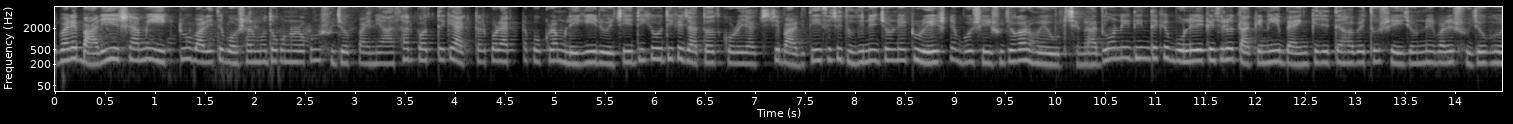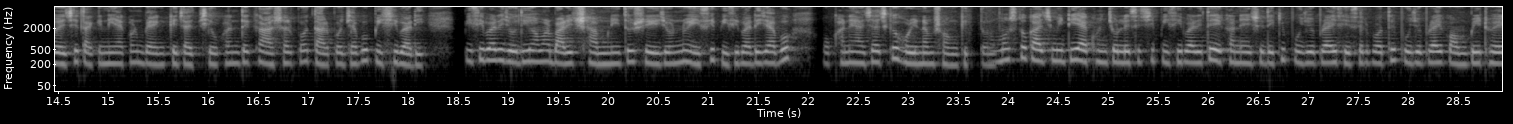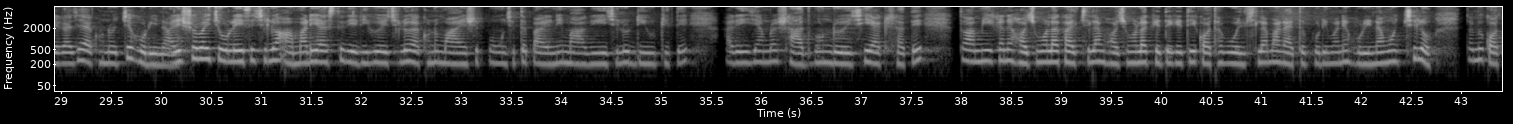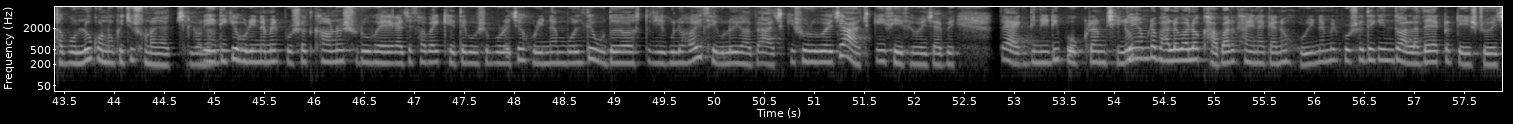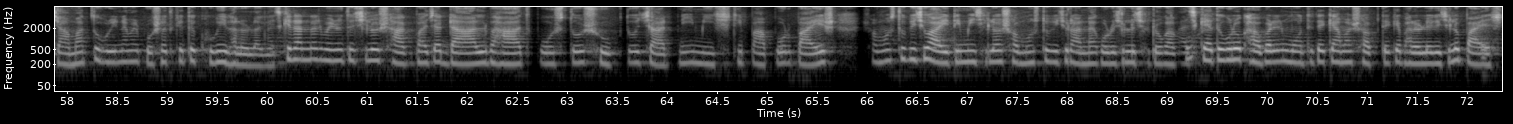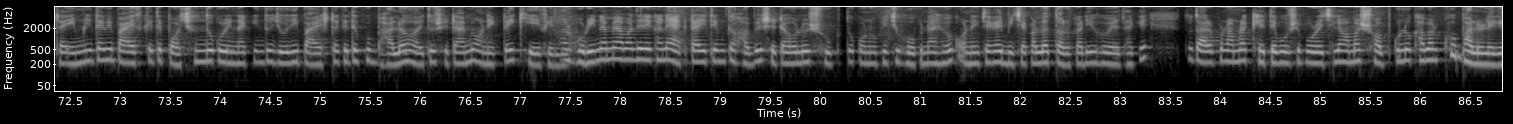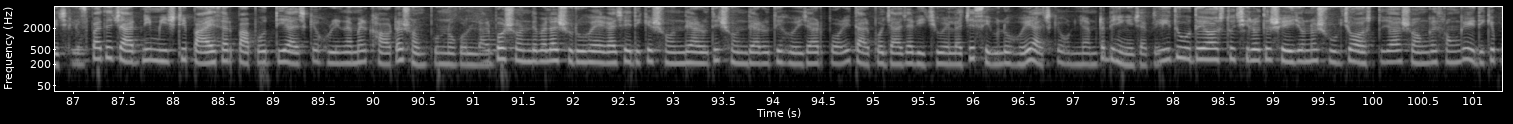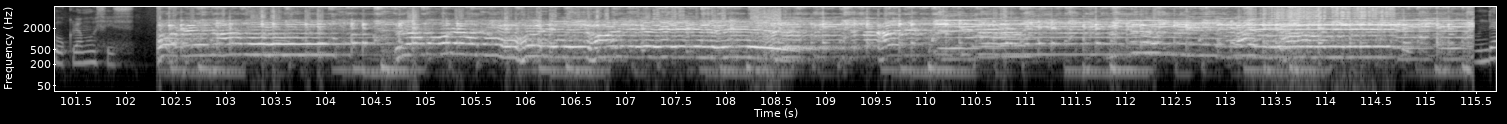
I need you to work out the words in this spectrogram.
এবারে বাড়ি এসে আমি একটু বাড়িতে বসার মতো কোনো রকম সুযোগ পাইনি। আসার পর থেকে একটার পর একটা প্রোগ্রাম লেগেই রয়েছে। এদিকে ওদিকে যাতায়াত করে যাচ্ছে। যে বাড়িতে এসেছে, দুদিনের জন্য একটু রেস্ট নেব, সেই সুযোগ আর হয়ে উঠছে না। দাদু অনেক দিন থেকে বলে রেখেছিল তাকে নিয়ে ব্যাংকে যেতে হবে, তো সেই জন্য এবারে সুযোগ হয়েছে। তাকে নিয়ে এখন ব্যাংকে যাচ্ছি। ওখান থেকে আসার পর তারপর যাব পিসি বাড়ি। পিসি বাড়ি যদিও আমার বাড়ির সামনেই, তো সেই জন্য এসে পিসি বাড়ি যাব। ওখানে আছে আজকে হরিনাম সংকীর্তন। সমস্ত কাজ মিটিয়ে এখন চলে এসেছি পিসি বাড়িতে এখানে এসে দেখি পুজো প্রায় শেষের পথে, পুজো প্রায় কমপ্লিট হয়ে গেছে। এখন হচ্ছে হরিনাম। বাড়ির সবাই চলে এসেছিল, আমারই আসতে দেরি হয়েছিল এখনও মা এসে পৌঁছাতে পারেনি, মা গিয়েছিল ডিউটিতে আর এই যে আমরা সাত বোন রয়েছি একসাথে, তো আমি এখানে হজমলা খাচ্ছিলাম, হজমলা খেতে খেতেই কথা বলছিলাম, আর এত পরিমাণে হরিনাম হচ্ছিল, তো আমি কথা বললেও কোনো কিছু শোনা যাচ্ছিল না। এইদিকে হরিনামের প্রসাদ খাওয়ানো শুরু হয়ে গেছে, সবাই খেতে বসে পড়েছে। হরিনাম বলতে উদয় অস্ত যেগুলো হয় সেগুলোই হবে। আজকে শুরু হয়েছে, আজকেই শেষ হয়ে যাবে। তো একদিনেরই প্রোগ্রাম ছিল। আমরা ভালো ভালো খাবার খাই না কেন হরিনামের প্রসাদে কিন্তু আলাদাই একটা টেস্ট রয়েছে। আমার তো হরিনামের প্রসাদ খেতে খুবই ভালো লাগে। আজকে রান্নার মেনুতে ছিল শাক ভাজা, ডাল, ভাত, পোস্ত, শুক্তো, চাটনি, মিষ্টি, পাঁপড়, পায়েস সমস্ত কিছু আইটেমই ছিল, সমস্ত কিছু রান্না করেছিল ছোটো কাকু। আজকে এতগুলো খাবারের মধ্যে থেকে আমার সব থেকে ভালো লেগেছিল পায়েসটা। এমনিতে আমি পায়েস খেতে পছন্দ করি না, কিন্তু যদি পায়েসটা খেতে খুব ভালো হয়, তো সেটা আমি অনেকটাই খেয়ে ফেলি। আর হরিনামে আমাদের এখানে একটা আইটেম তো হবে, সেটা হলো শুক্তো, কোনো কিছু হোক না হোক। অনেক জায়গায় বিচা কলার তরকারি হয়ে থাকে। তো তারপর আমরা খেতে বসে পড়েছিলাম। আমার সবগুলো খাবার খুব ভালো লেগেছিল। পাতে চাটনি, মিষ্টি, পায়েস আর পাঁপড় দিয়ে আজকে হরিনামের খাওয়াটা সম্পূর্ণ করলাম। তারপর সন্ধেবেলা শুরু হয়ে গেছে। এদিকে সন্ধে আরতি সন্ধে আরতি হয়ে যাওয়ার পরই তারপর যা যা রিচুয়াল আছে সেগুলো হয়ে আজকে হরিনামটা ভেঙে যাবে। যেহেতু উদয় অস্ত ছিল তো সেই জন্য সূর্য অস্ত যাওয়ার সঙ্গে সঙ্গে এদিকে প্রোগ্রামও শেষ।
